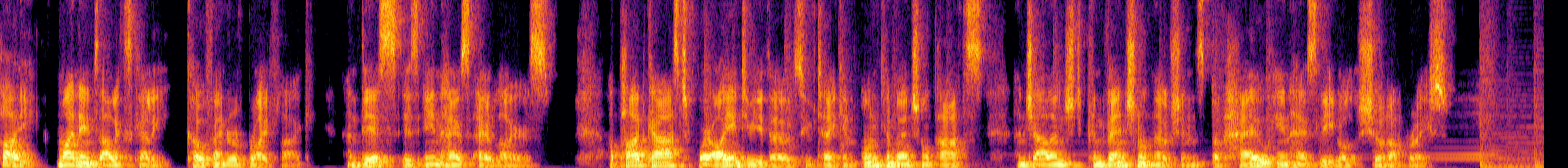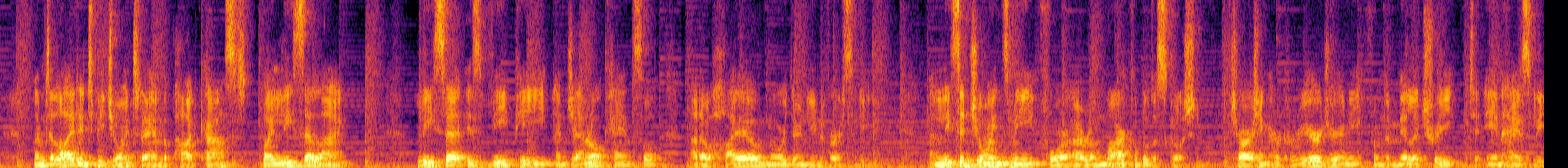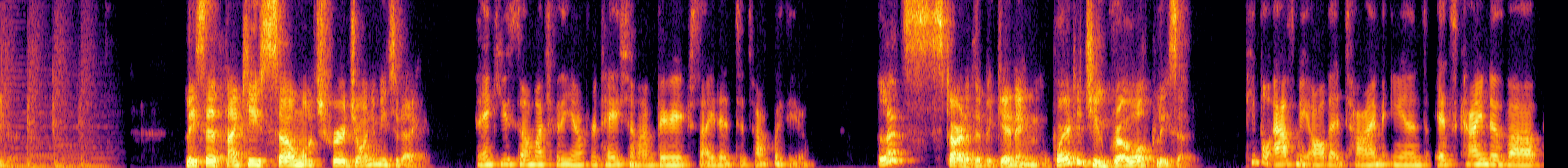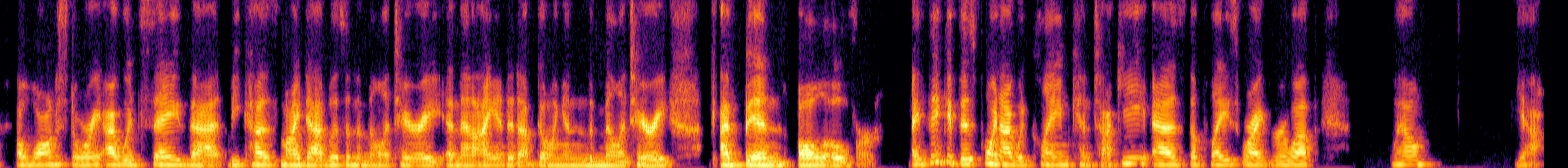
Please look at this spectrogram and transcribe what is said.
Hi, my name's Alex Kelly, co founder of Brightflag, and this is In House Outliers, a podcast where I interview those who've taken unconventional paths and challenged conventional notions of how in house legal should operate. I'm delighted to be joined today on the podcast by Lisa Lang. Lisa is VP and General Counsel at Ohio Northern University. And Lisa joins me for a remarkable discussion charting her career journey from the military to in house leader. Lisa, thank you so much for joining me today. Thank you so much for the invitation. I'm very excited to talk with you. Let's start at the beginning. Where did you grow up, Lisa? People ask me all that time, and it's kind of a, a long story. I would say that because my dad was in the military and then I ended up going in the military, I've been all over. I think at this point I would claim Kentucky as the place where I grew up. Well, yeah.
